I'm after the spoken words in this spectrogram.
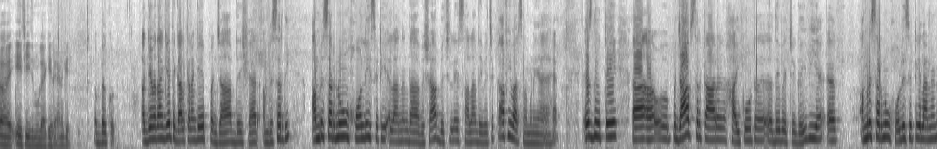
ਇਹ ਚੀਜ਼ ਨੂੰ ਲੈ ਕੇ ਰਹਿਣਗੇ। ਬਿਲਕੁਲ। ਅੱਗੇ ਵਧਾਂਗੇ ਤੇ ਗੱਲ ਕਰਾਂਗੇ ਪੰਜਾਬ ਦੇ ਸ਼ਹਿਰ ਅੰਮ੍ਰਿਤਸਰ ਦੀ। ਅੰਮ੍ਰਿਤਸਰ ਨੂੰ ਹੋਲੀ ਸਿਟੀ ਐਲਾਨਣ ਦਾ ਵਿਸ਼ਾ ਪਿਛਲੇ ਸਾਲਾਂ ਦੇ ਵਿੱਚ ਕਾਫੀ ਵਾਰ ਸਾਹਮਣੇ ਆਇਆ ਹੈ। ਇਸ ਦੇ ਉੱਤੇ ਪੰਜਾਬ ਸਰਕਾਰ ਹਾਈ ਕੋਰਟ ਦੇ ਵਿੱਚ ਗਈ ਵੀ ਹੈ। ਅੰਮ੍ਰਿਤਸਰ ਨੂੰ ਹੋਲੀ ਸਿਟੀ ਐਲਾਨਣ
